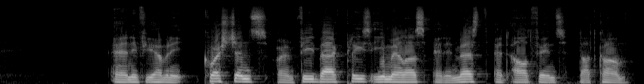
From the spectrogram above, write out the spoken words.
And if you have any questions or feedback, please email us at invest at altfins.com.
